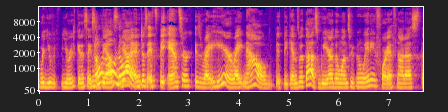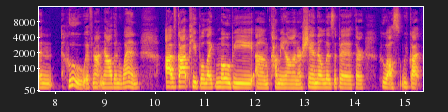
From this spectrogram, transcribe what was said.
were you you were gonna say No, something no, else? no. Yeah, and just it's the answer is right here, right now. It begins with us. We are the ones we've been waiting for. If not us, then who? If not now, then when? I've got people like Moby um, coming on, or Shannon Elizabeth, or who else? We've got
